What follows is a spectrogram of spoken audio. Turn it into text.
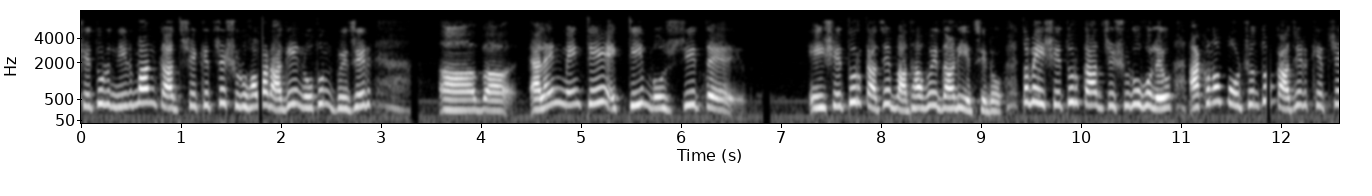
সেতুর নির্মাণ কাজ সেক্ষেত্রে শুরু হওয়ার আগেই নতুন ব্রিজের অ্যালাইনমেন্টে একটি মসজিদ এই সেতুর কাজে বাধা হয়ে দাঁড়িয়েছিল। তবে এই সেতুর কাজ শুরু হলেও এখনও পর্যন্ত কাজের ক্ষেত্রে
